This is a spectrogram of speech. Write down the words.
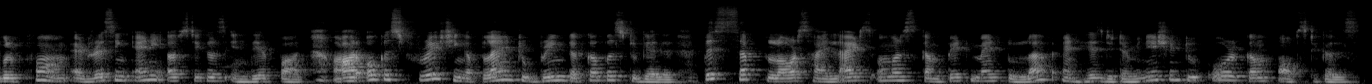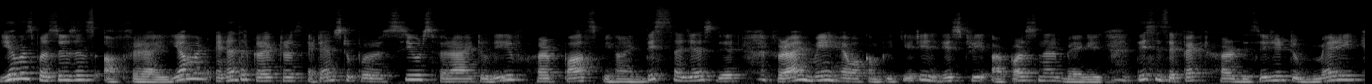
Gulfam, addressing any obstacles in their path, are orchestrating a plan to bring the couples together. This subplot highlights Umar's commitment to love and his determination to overcome obstacles. Yaman's pursuits of Feraye. Yaman, another character, attempts to pursue Feraye to leave her past behind. This suggests that Feraye may have a complicated history or personal baggage. This is affect her decision to marry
